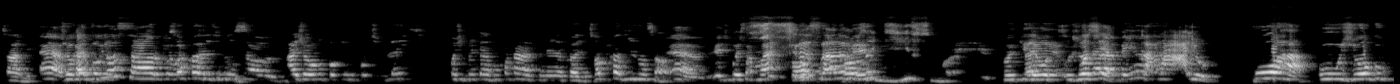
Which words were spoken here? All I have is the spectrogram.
sabe? É, jogar um dinossauro, só foi por causa do dinossauro. Aí jogou um pouquinho do Point Blank. Point Blank era bom pra caralho também, né? Só por causa do dinossauro. É, a gente foi só mais Só por dinossauro causa mesmo. disso, mano. Porque Aí o jogo era bem. caralho, porra, um jogo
